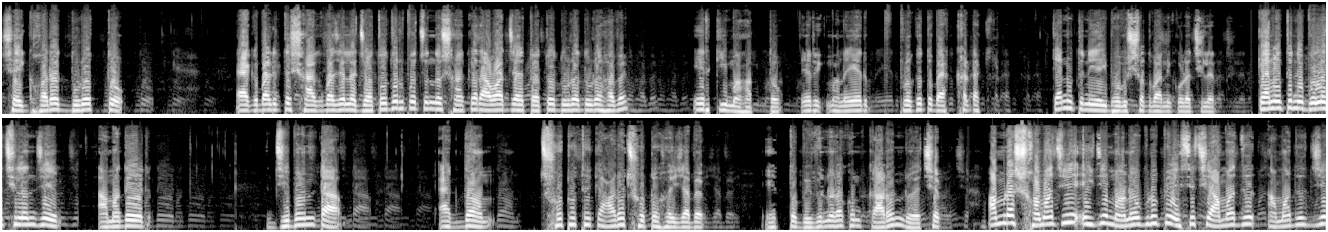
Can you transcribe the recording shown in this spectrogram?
সেই ঘরের দূরত্ব, এক বাড়িতে শাঁখ বাজালে যত দূর পর্যন্ত শাঁখের আওয়াজ যায়, তত দূরে দূরে হবে। এর কি মাহাত্ম? এর মানে এর প্রকৃত ব্যাখ্যাটা কি? কেন তিনি এই ভবিষ্যৎবাণী করেছিলেন? কেন তিনি বলেছিলেন যে আমাদের জীবনটা একদম ছোট থেকে আরও ছোট হয়ে যাবে? এর তো বিভিন্ন রকম কারণ রয়েছে। আমরা সমাজে এই যে মানব রূপে এসেছি, আমাদের আমাদের যে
